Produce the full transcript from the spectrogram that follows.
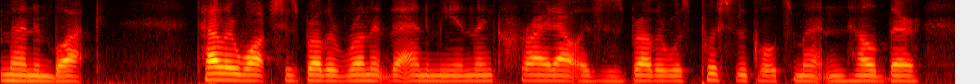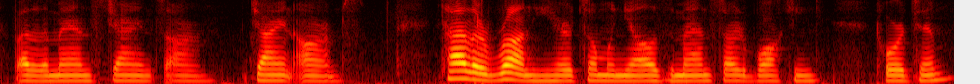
man in black. Tyler watched his brother run at the enemy and then cried out as his brother was pushed to the Colt's mat and held there by the man's giant's arm, giant arms. Tyler, run! He heard someone yell as the man started walking towards him.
